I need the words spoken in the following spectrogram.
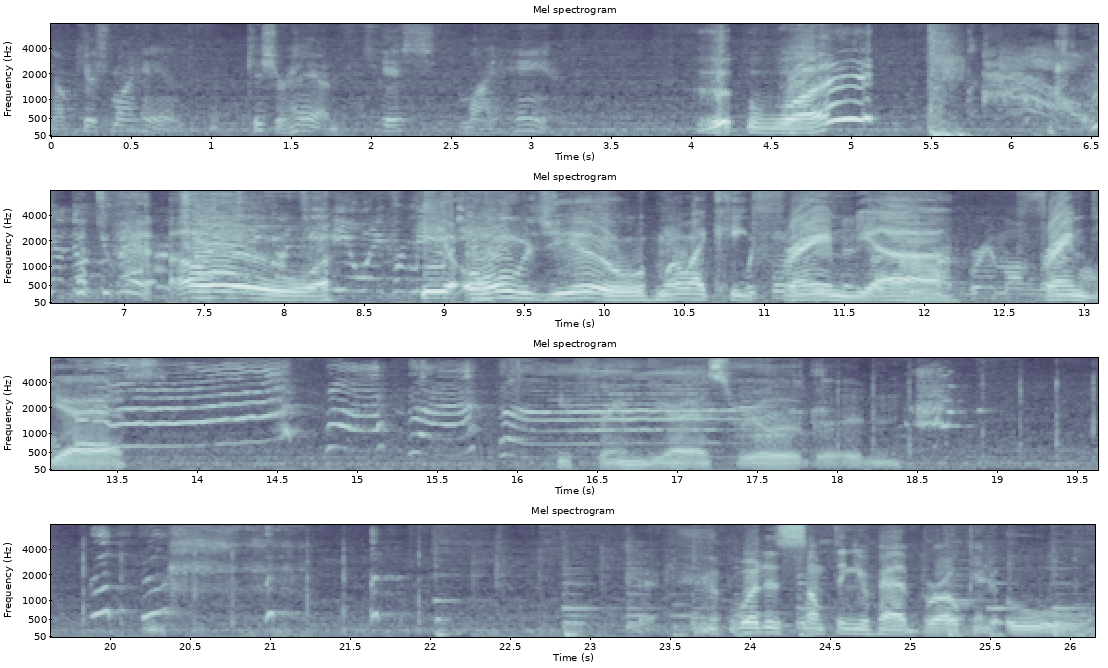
Now kiss my hand. Kiss your hand. Kiss my hand. What? Now don't you ever try to Oh, take my TV away from me he again. owed you. More like he Which framed is ya. Framed Grandpa? your ass. He framed your ass real good. what is something you have broken? Ooh.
